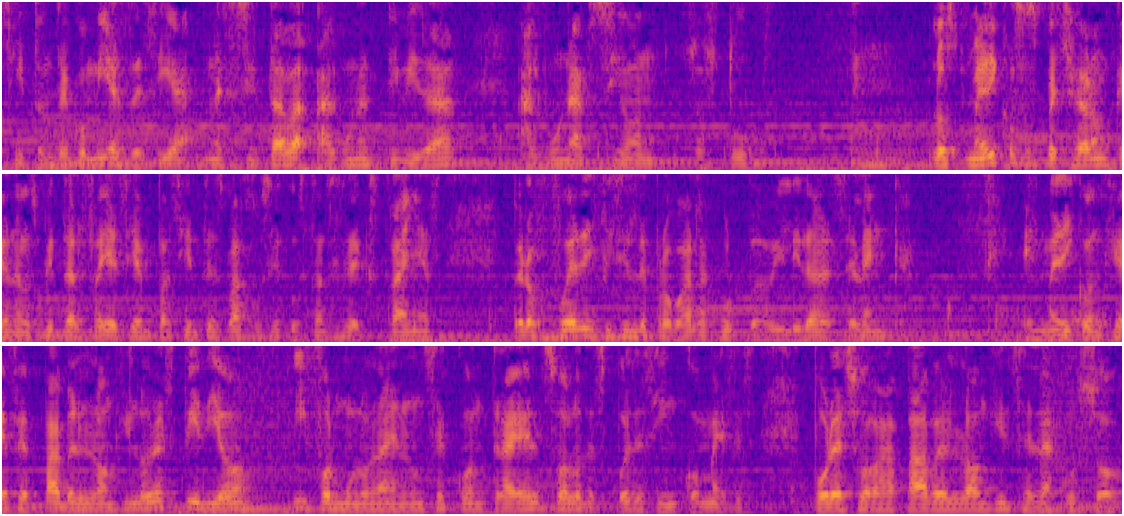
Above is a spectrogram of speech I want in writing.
cito entre comillas, decía, necesitaba alguna actividad, alguna acción, sostuvo. Los médicos sospecharon que en el hospital fallecían pacientes bajo circunstancias extrañas pero fue difícil de probar la culpabilidad de Selenka. El médico en jefe Pavel Longin lo despidió y formuló una denuncia contra él solo después de cinco meses. Por eso a Pavel Longin se le acusó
